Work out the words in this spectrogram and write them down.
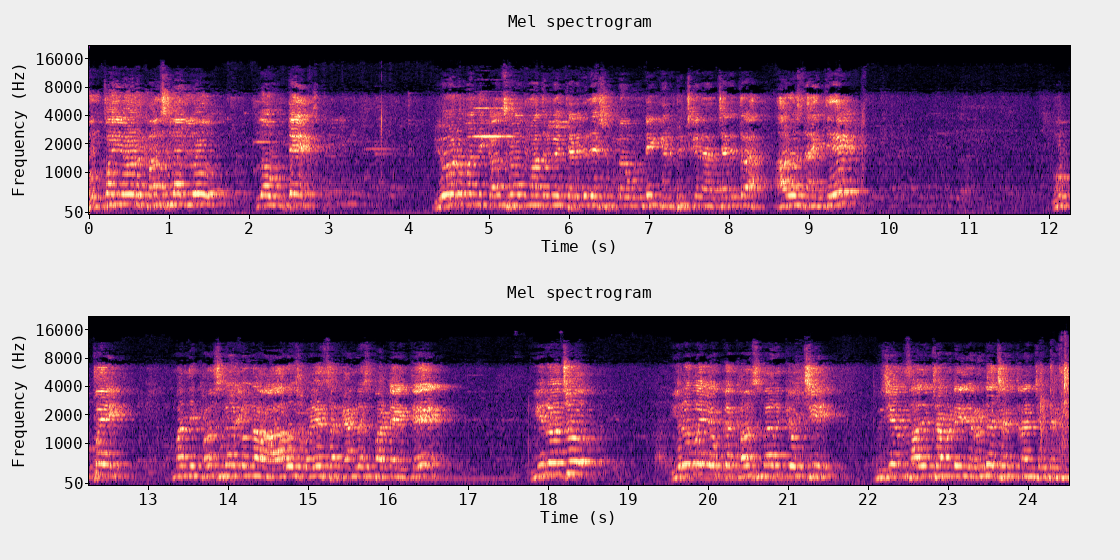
ముప్పై ఏడు కౌన్సిలర్లు లో ఉంటే ఏడు మంది కౌన్సిలర్లు మాత్రమే తెలుగుదేశంలో ఉండి గెలిపించుకున్న చరిత్ర ఆ రోజున అయితే ముప్పై మంది కౌన్సిలర్లు ఉన్న ఆ రోజు వైఎస్ఆర్ కాంగ్రెస్ పార్టీ అయితే ఈరోజు ఇరవై ఒక్క కౌన్సిలర్కి వచ్చి విజయం సాధించామంటే ఇది రెండో చరిత్ర అని చెప్పేసి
